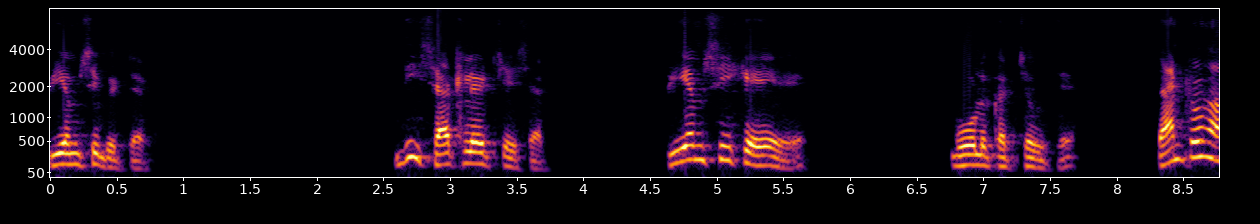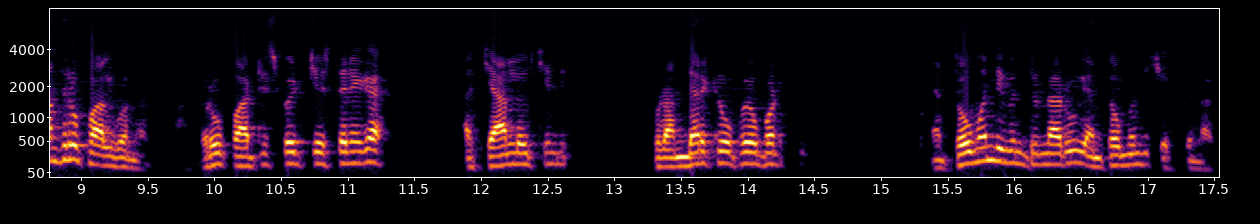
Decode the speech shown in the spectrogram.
పిఎంసి పెట్టారు. ది శాటిలైట్ చేశారు పిఎంసికే బోర్డు ఖర్చు అవుతే దాంట్లో అందరూ పాల్గొన్నారు. అందరూ పార్టిసిపేట్ చేస్తేనేగా ఆ ఛానల్ వచ్చింది. ఇప్పుడు అందరికీ ఉపయోగపడుతుంది. ఎంతోమంది వింటున్నారు ఎంతోమంది చెప్తున్నారు.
